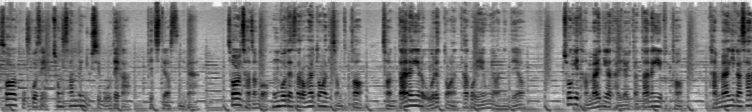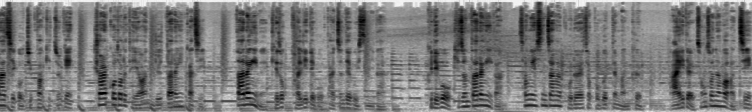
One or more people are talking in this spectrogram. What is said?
서울 곳곳에 총 365대가 배치되었습니다. 서울 자전거 홍보대사로 활동하기 전부터 전 따릉이를 오랫동안 타고 애용해 왔는데요. 초기 단말기가 달려있던 따릉이부터 단말기가 사라지고 뒷바퀴 쪽에 QR코드로 대여한 뉴 따릉이까지 따릉이는 계속 관리되고 발전되고 있습니다. 그리고 기존 따릉이가 성인 신장을 고려해서 보급된 만큼 아이들, 청소년과 같이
